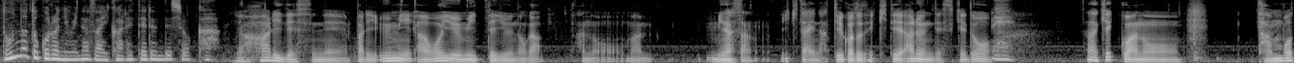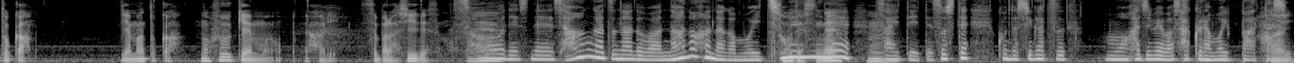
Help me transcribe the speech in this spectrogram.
どんなところに皆さん行かれてるんでしょうか？やはりですね。やっぱり海青い海っていうのがあのまあ皆さん行きたいなということで来てあるんですけどえ、えただ結構あの田んぼとか山とかの風景もやはり素晴らしいですもんね。そうですね3月などは菜の花がもう一面にねねうん咲いていてそして今度4月もう初めは桜もいっぱいあったし、はい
